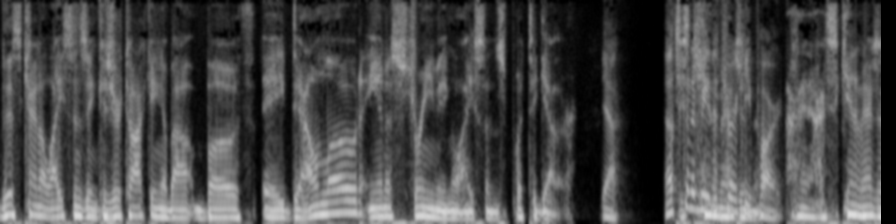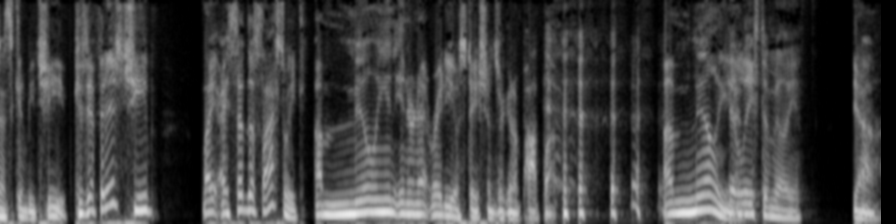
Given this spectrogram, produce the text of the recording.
this kind of licensing because you're talking about both a download and a streaming license put together. yeah, that's going to be the tricky imagine- part. I, I just can't imagine that's going to be cheap. Because if it is cheap, like I said this last week, a million internet radio stations are going to pop up. a million. At least a million. Yeah.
